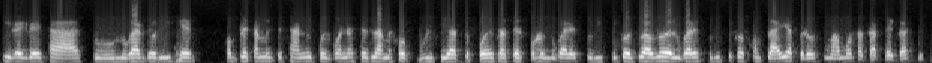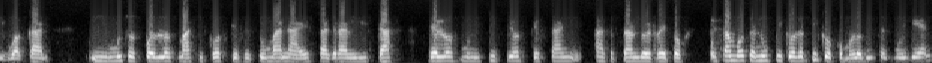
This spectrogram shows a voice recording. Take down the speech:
y regresa a su lugar de origen completamente sano y pues bueno, esa es la mejor publicidad que puedes hacer por los lugares turísticos. Yo hablo de lugares turísticos con playa, pero sumamos a Catecas, Teotihuacán y muchos pueblos mágicos que se suman a esta gran lista de los municipios que están aceptando el reto. Estamos en un pico de pico, como lo dices muy bien,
